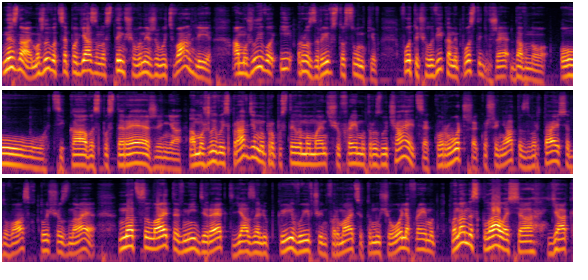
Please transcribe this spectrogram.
Не знаю, можливо, це пов'язано з тим, що вони живуть в Англії, а можливо, і розрив стосунків. Фото чоловіка не постить вже давно. О, цікаве спостереження. А можливо, і справді ми пропустили момент, що Фреймут розлучається. Коротше, кошенята, звертаюся до вас, хто що знає. Надсилайте в мій Директ, я залюбки вивчу інформацію, тому що Оля Фреймут вона не склалася як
